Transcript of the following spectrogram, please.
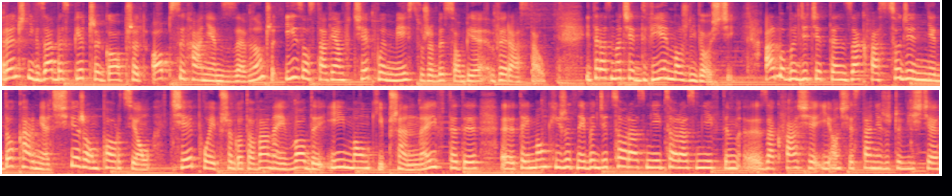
Ręcznik zabezpieczy go przed obsychaniem z zewnątrz i zostawiam w ciepłym miejscu, żeby sobie wyrastał. I teraz macie dwie możliwości. Albo będziecie ten zakwas codziennie dokarmiać świeżą porcją ciepłej, przygotowanej wody i mąki pszennej. Wtedy e, tej mąki żytnej będzie coraz mniej, coraz mniej w tym e, zakwasie i on się stanie rzeczywiście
